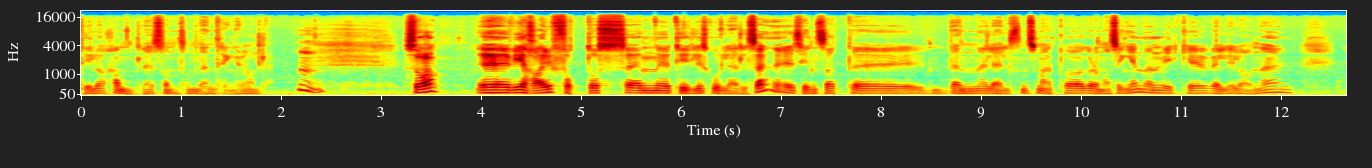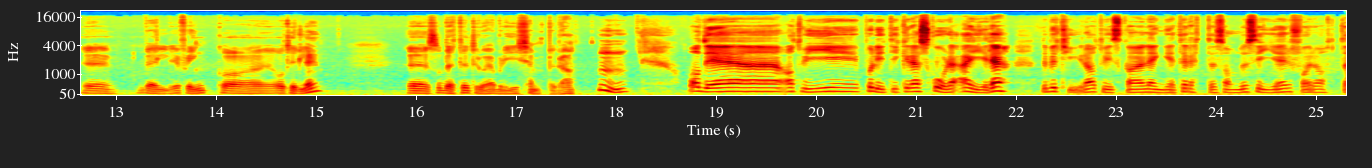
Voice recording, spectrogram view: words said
til å handle sånn som den trenger å handle. Mm. Så eh, vi har fått oss en eh, tydelig skoleledelse. Jeg syns at eh, den ledelsen som er på Glommasingen, den virker veldig lovende. Veldig flink og, og tydelig. Eh, så dette tror jeg blir kjempebra. Mm. Og det at vi politikere er skoleeiere, det betyr at vi skal legge til rette, som du sier, for at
